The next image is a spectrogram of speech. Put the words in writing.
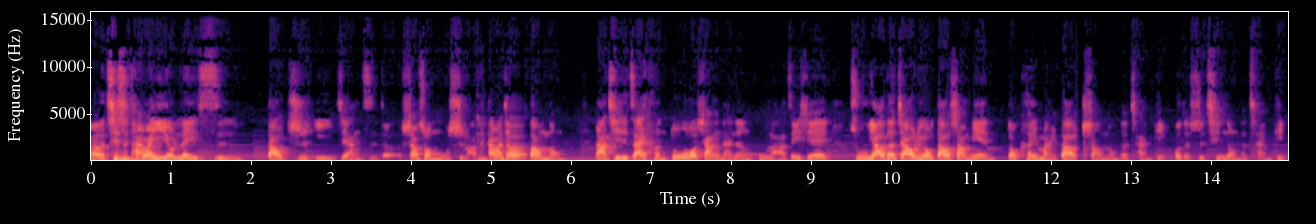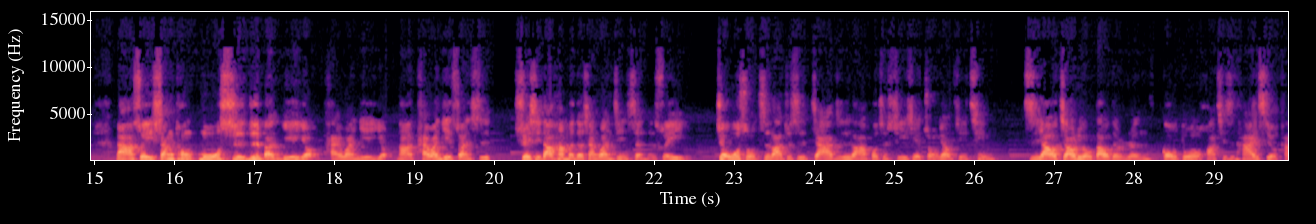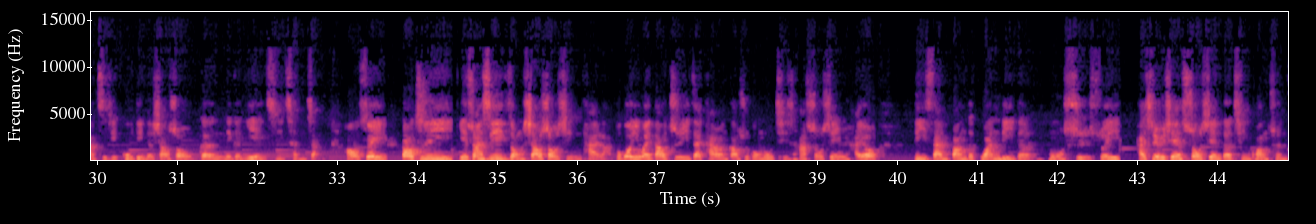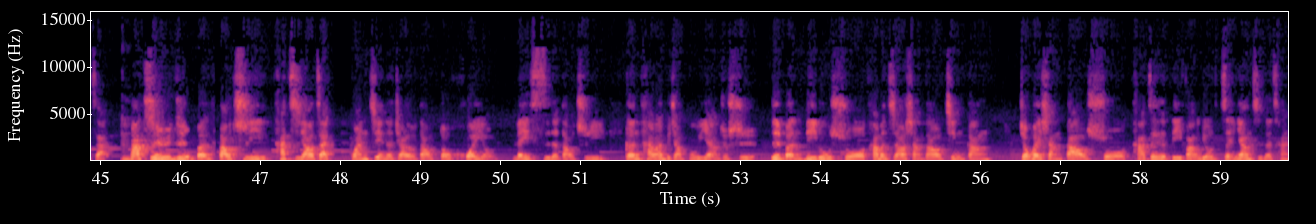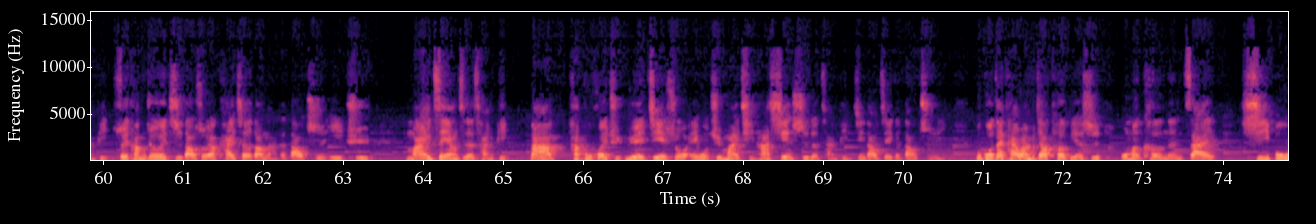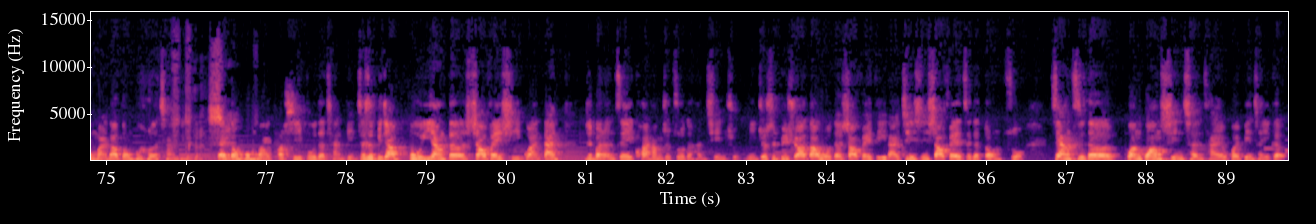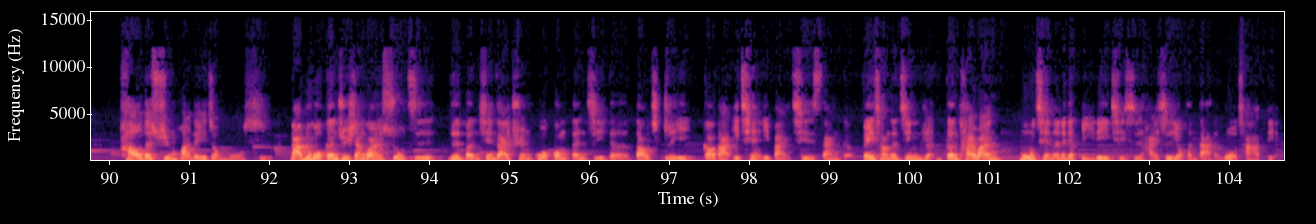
呃，其实台湾也有类似道之驿这样子的销售模式啦，台湾叫道农。那其实，在很多像南仁虎啦这些主要的交流道上面，都可以买到小农的产品或者是青农的产品。那所以相同模式，日本也有，台湾也有。那台湾也算是学习到他们的相关精神的。所以就我所知啦，就是假日啦，或者是一些重要节庆，只要交流到的人够多的话，其实他还是有他自己固定的销售跟那个业绩成长。好，所以道之驿也算是一种销售形态啦。不过，因为道之驿在台湾高速公路，其实它受限于还有第三方的管理的模式，所以还是有一些受限的情况存在。嗯、那至于日本道之驿，它只要在关键的交流道都会有类似的道之驿，跟台湾比较不一样，就是日本，例如说，他们只要想到静冈。就会想到说，他这个地方有怎样子的产品，所以他们就会知道说要开车到哪个道之一去买怎样子的产品。那他不会去越界说，哎，我去卖其他县市的产品进到这个道之一。不过在台湾比较特别的是，我们可能在西部买到东部的产品，在东部买到西部的产品，这是比较不一样的消费习惯。但日本人这一块他们就做得很清楚，你就是必须要到我的消费地来进行消费的这个动作，这样子的观光行程才会变成一个好的循环的一种模式。那如果根据相关的数字，日本现在全国共登记的道之驿高达一千一百七十三个，非常的惊人，跟台湾目前的那个比例其实还是有很大的落差点。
